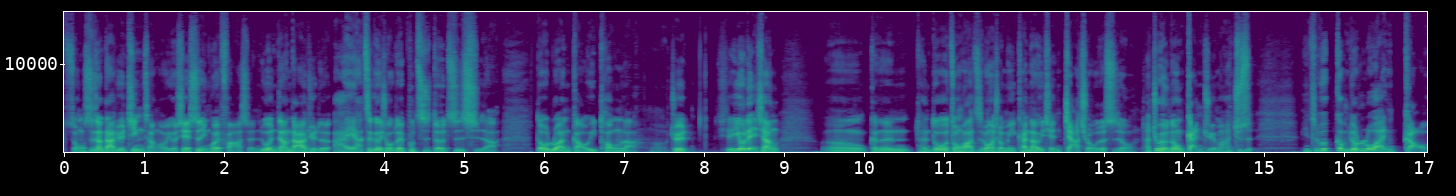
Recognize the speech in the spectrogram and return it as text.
总是让大家觉得进场哦，有些事情会发生。如果你让大家觉得，哎呀，这个球队不值得支持啊。都乱搞一通啦，哦，就其实有点像，嗯、可能很多中华职棒球迷看到以前假球的时候，他就有那种感觉嘛，就是你这不根本就乱搞，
